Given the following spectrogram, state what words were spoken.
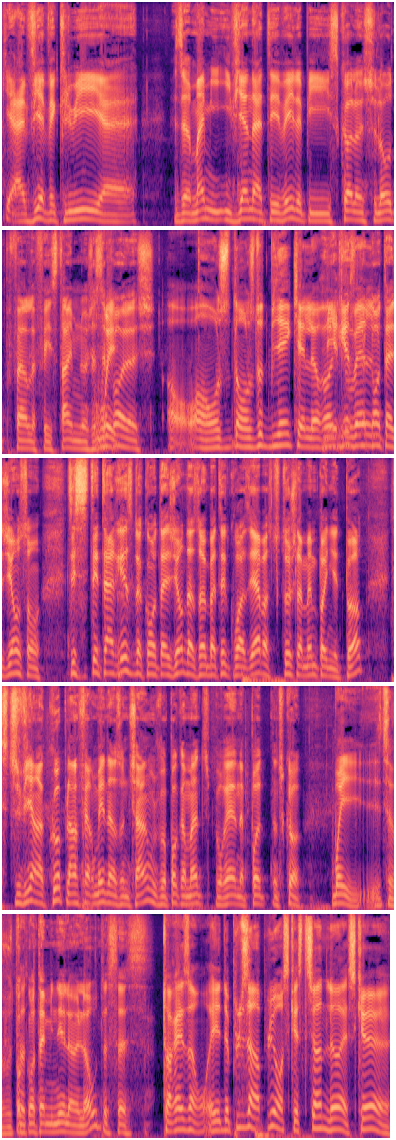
Qui a vit avec lui. Euh, je veux dire, même ils, ils viennent à la TV, là, puis ils se collent un sur l'autre pour faire le FaceTime. Là. Je sais Oui. pas. là, je- On, on se- on se doute bien qu'elle aura les une risques nouvelle. de contagion sont. Si t'es à risque de contagion dans un bateau de croisière parce que tu touches la même poignée de porte, si tu vis en couple enfermé dans une chambre, je vois pas comment tu pourrais ne pas, en tout cas, Oui, tu pas contaminer l'un l'autre. là, ça- c'est- as raison. Et de plus en plus, on se questionne là, est-ce que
